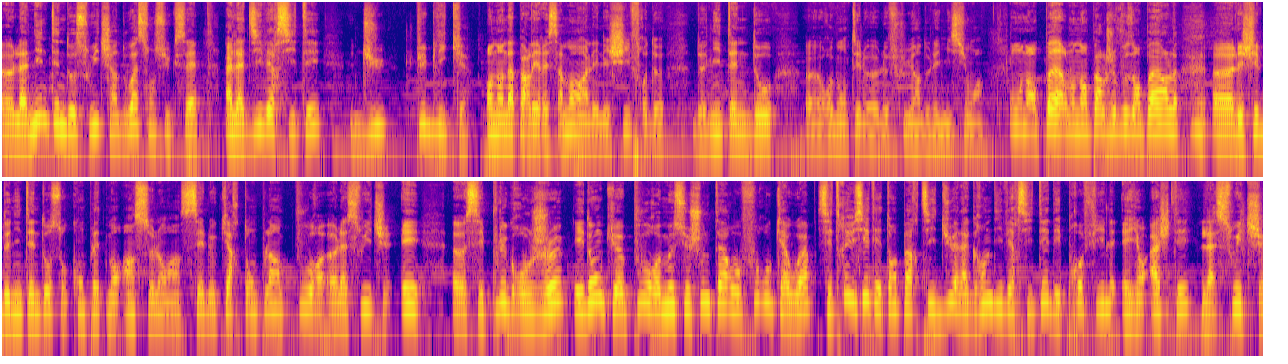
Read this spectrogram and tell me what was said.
euh, la Nintendo Switch hein, doit son succès à la diversité du public. On en a parlé récemment, hein, les, chiffres de, Nintendo, euh, remonter le, flux hein, de l'émission. Hein. On en parle, on en parle, je vous en parle. Euh, les chiffres de Nintendo sont complètement insolents. C'est le carton plein pour euh, la Switch et ses plus gros jeux. Et donc pour Monsieur Shuntaro Furukawa, cette réussite est en partie due à la grande diversité des profils ayant acheté la Switch.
